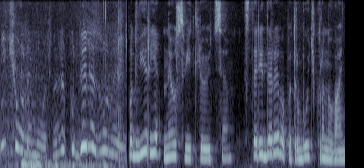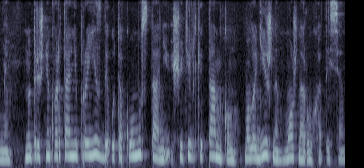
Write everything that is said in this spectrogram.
нічого не можна. Вже куди не дзвонили. Подвір'я не освітлюються. Старі дерева потребують кронування. Внутрішньоквартальні проїзди у такому стані, що тільки танком молодіжним можна рухатися.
